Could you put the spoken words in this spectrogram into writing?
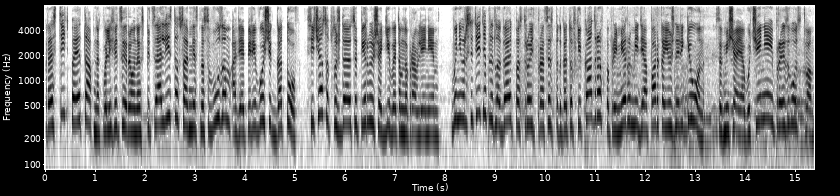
Растить поэтапно квалифицированных специалистов совместно с вузом авиаперевозчик готов. Сейчас обсуждаются первые шаги в этом направлении. В университете предлагают построить процесс подготовки кадров по примеру медиапарка «Южный регион», совмещая обучение и производство.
